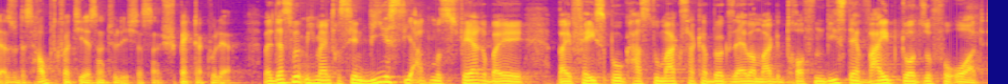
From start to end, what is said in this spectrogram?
äh, also das Hauptquartier ist natürlich das ist spektakulär. Weil das würde mich mal interessieren, wie ist die Atmosphäre bei, bei Facebook? Hast du Mark Zuckerberg selber mal getroffen? Wie ist der Vibe dort so vor Ort?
